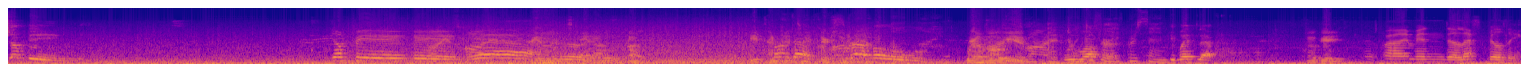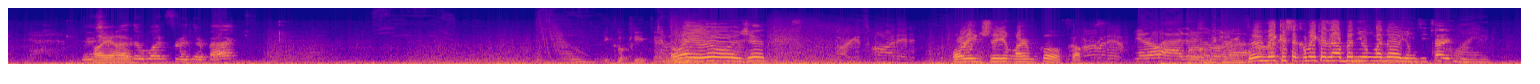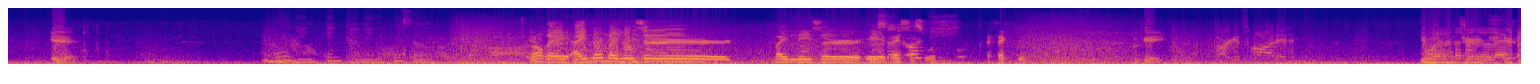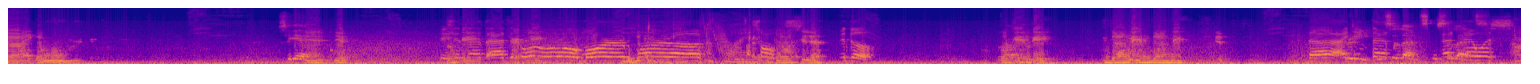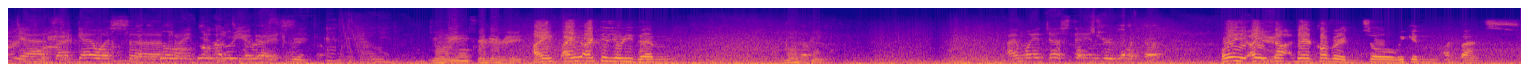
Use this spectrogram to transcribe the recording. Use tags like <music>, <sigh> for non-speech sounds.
Jumping. Jumping! Yeah! Ayun, si Alpha. 800 Contact. meters. Bravo. Bravo, yun. Moonwalker. He went left. Okay. I'm in the left building. There's Oh, yeah. another one further back. Hindi ko kita. Okay, oh shit. Target spotted. Orange na yung arm ko. Fuck. Merong adder sa baba. Uy, may, kas may kalaban yung ano, yung si Charlie. Acquired. Yeah. Warning, incoming missile. Okay, I know my laser... My laser AMS is what effective. Okay. Target spotted. You Delta to charge uh, the mover? Sige. Yeah, yep. Isn't Okay. that adder? Oh, oh, oh, more, more, uh, assaults. Middle. Okay, okay. Ang dami, ang dami. Uh, I think that It's a lance, it's a that guy was yeah that guy was uh, Go- trying go to lure you guys. Activated. Going for the right. I I artillery them. Good, good. I'm with Watch Justin. your left, ha? Oy, ay, Yeah. na, they're covered, so we can advance.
